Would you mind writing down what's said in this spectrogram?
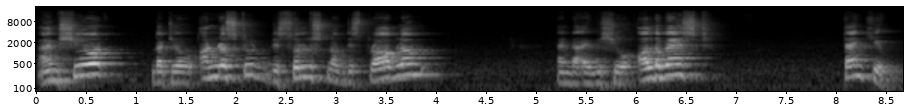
I am sure that you have understood the solution of this problem and I wish you all the best. Thank you.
